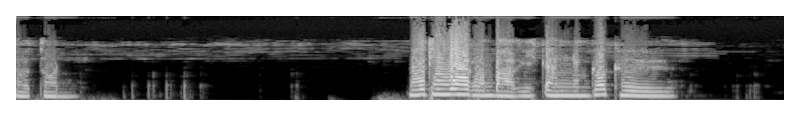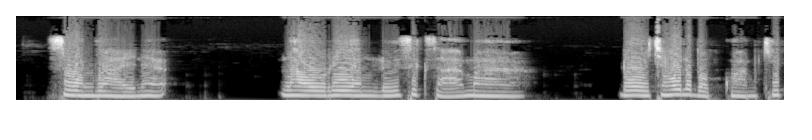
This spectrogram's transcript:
ตัวตนและที่ยากลำบากอีกอันหนึ่งก็คือ ส่วนใหญ่เนี่ย เราเรียนหรือศึกษามา โดยใช้ระบบความคิด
